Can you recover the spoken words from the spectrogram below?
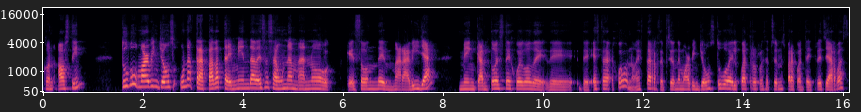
con Austin. Tuvo Marvin Jones una atrapada tremenda de esas a una mano que son de maravilla me encantó este juego de, de, este juego, no, esta recepción de Marvin Jones. Tuvo él cuatro recepciones para 43 yardas.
